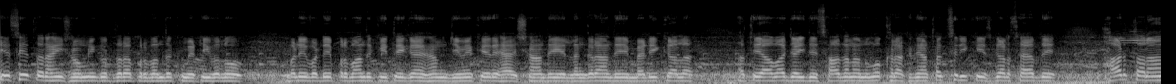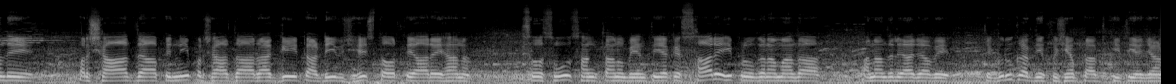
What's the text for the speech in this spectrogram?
ਇਸੇ ਤਰ੍ਹਾਂ ਹੀ ਸ਼੍ਰੋਮਣੀ ਗੁਰਦੁਆਰਾ ਪ੍ਰਬੰਧਕ ਕਮੇਟੀ ਵੱਲੋਂ ਬੜੇ ਵੱਡੇ ਪ੍ਰਬੰਧ ਕੀਤੇ ਗਏ ਹਨ, ਜਿਵੇਂ ਕਿ ਰਿਹਾਇਸ਼ਾਂ ਦੇ, ਲੰਗਰਾਂ ਦੇ, ਮੈਡੀਕਲ ਅਤੇ ਆਵਾਜਾਈ ਦੇ ਸਾਧਨਾਂ ਨੂੰ ਮੁੱਖ ਰੱਖਦਿਆਂ ਤਖਤ ਸ੍ਰੀ ਕੇਸਗੜ੍ਹ ਸਾਹਿਬ ਦੇ ਹਰ ਤਰ੍ਹਾਂ ਦੇ ਪ੍ਰਸ਼ਾਦ ਦਾ, ਪਿੰਨੀ ਪ੍ਰਸ਼ਾਦ ਦਾ, ਰਾਗੀ ਢਾਡੀ ਵਿਸ਼ੇਸ਼ ਤੌਰ ਤੇ ਆ ਰਹੇ ਹਨ। ਸੋ ਸਮੂਹ ਸੰਗਤਾਂ ਨੂੰ ਬੇਨਤੀ ਹੈ ਕਿ ਸਾਰੇ ਹੀ ਪ੍ਰੋਗਰਾਮਾਂ ਦਾ ਆਨੰਦ ਲਿਆ ਜਾਵੇ ਤੇ ਗੁਰੂ ਘਰ ਦੀਆਂ ਖੁਸ਼ੀਆਂ ਪ੍ਰਾਪਤ ਕੀਤੀਆਂ ਜਾਣ।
